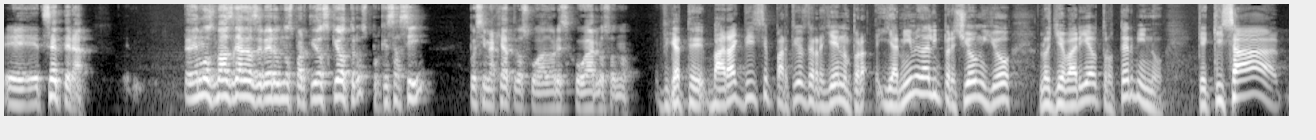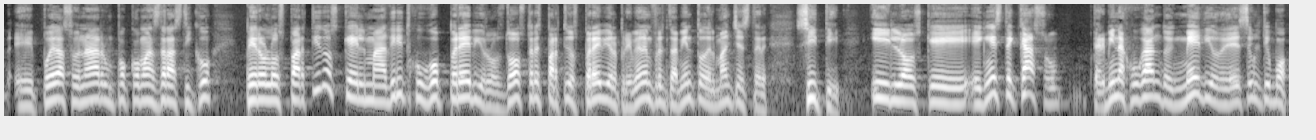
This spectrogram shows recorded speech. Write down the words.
eh, etcétera, tenemos más ganas de ver unos partidos que otros, porque es así, pues imagínate los jugadores jugarlos o no. Fíjate, Barak dice partidos de relleno, pero, y a mí me da la impresión, y yo lo llevaría a otro término, que quizá eh, pueda sonar un poco más drástico, pero los partidos que el Madrid jugó previo, los dos, tres partidos previo al primer enfrentamiento del Manchester City, y los que en este caso termina jugando en medio de ese último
